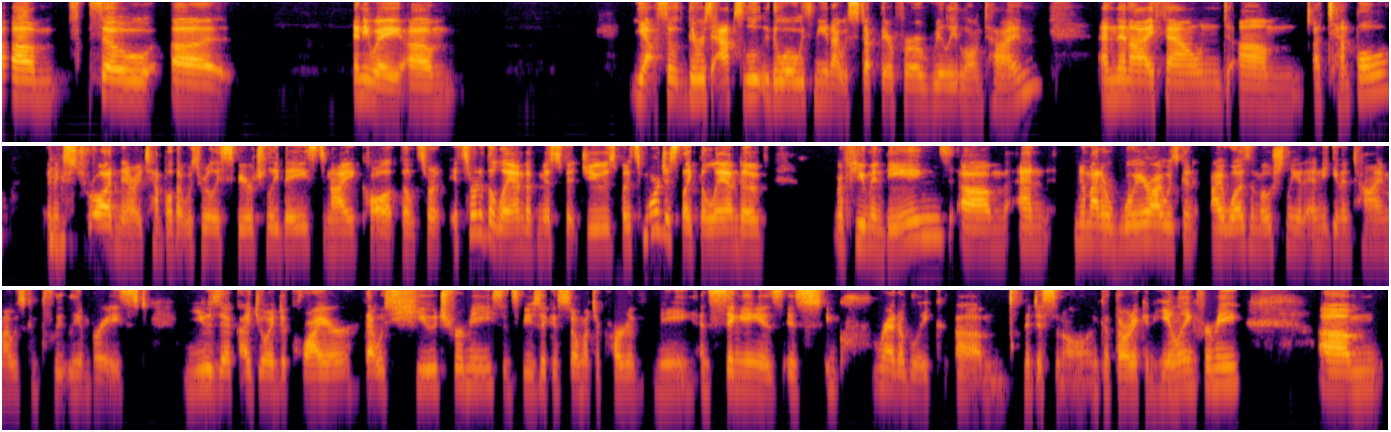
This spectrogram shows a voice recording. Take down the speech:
um, so uh, anyway, um, yeah, so there was absolutely the woe with me, and I was stuck there for a really long time. And then I found um, a temple, an mm-hmm. extraordinary temple that was really spiritually based, and I call it the sort of it's sort of the land of misfit Jews, but it's more just like the land of of human beings. Um, and no matter where I was going, I was emotionally at any given time, I was completely embraced music. I joined a choir. That was huge for me since music is so much a part of me and singing is is incredibly um, medicinal and cathartic and healing for me. Um,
